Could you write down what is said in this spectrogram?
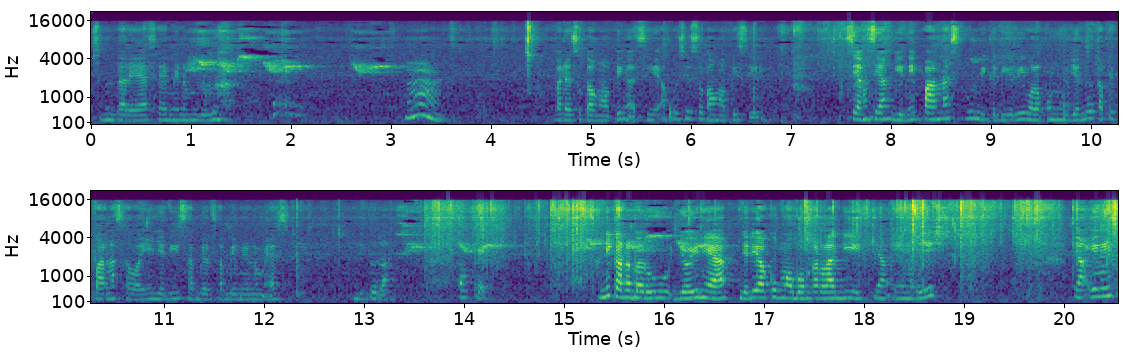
Sebentar ya saya minum dulu. Hmm. Pada suka ngopi nggak sih? Aku sih suka ngopi sih. Siang-siang gini panas pun di kediri walaupun hujan tuh tapi panas hawanya jadi sambil sambil minum es. Gitulah. Oke. Okay. ini karena baru join ya jadi aku mau bongkar lagi yang English. Yang English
